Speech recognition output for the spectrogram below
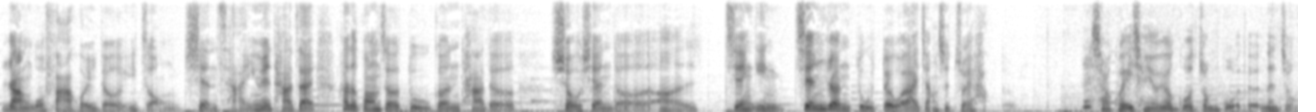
让我发挥的一种线材，因为它在它的光泽度跟它的绣线的呃。坚硬、坚韧度对我来讲是最好的。那小葵以前有用过中国的那种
